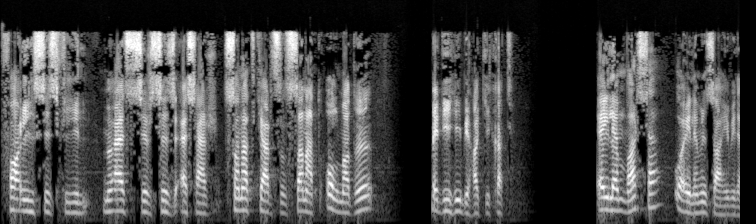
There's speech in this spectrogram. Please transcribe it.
Failsiz fiil, müessirsiz eser, sanatkarsız sanat olmadığı bedihi bir hakikat. Eylem varsa o eylemin sahibi.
